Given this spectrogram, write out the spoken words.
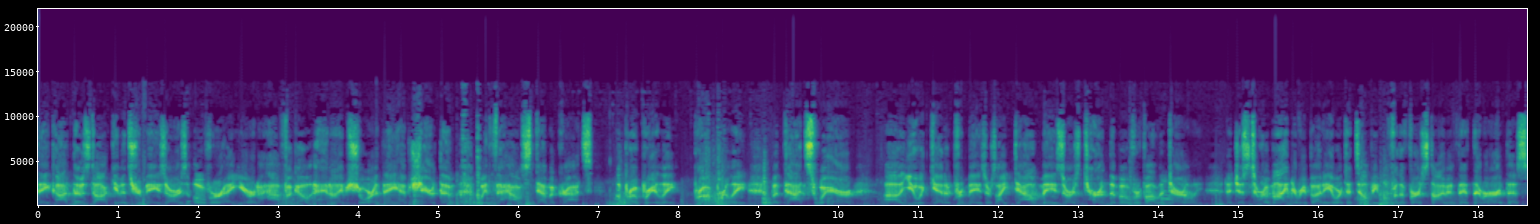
They got those documents from Mazars over a year and a half ago, and I'm sure they have shared them with the House Democrats appropriately, properly, but that's where uh, you would get it from Mazars. I doubt Mazars turned them over voluntarily. Now, just to remind everybody, or to tell people for the first time if they've never heard this,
